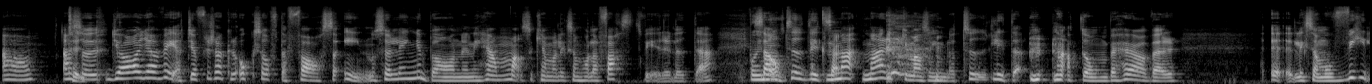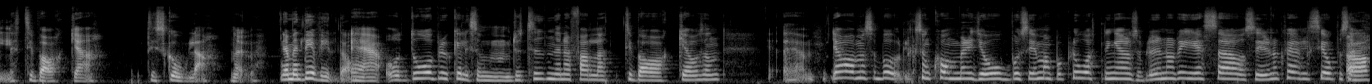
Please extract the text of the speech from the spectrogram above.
Ja, alltså, Typ. ja, jag vet. Jag försöker också ofta fasa in. Och så länge barnen är hemma så kan man liksom hålla fast vid det lite. Någon- Samtidigt ma- märker man så himla tydligt att de behöver eh, liksom och vill tillbaka till skola nu. Ja, men det vill de. Eh, och då brukar liksom rutinerna falla tillbaka och sen Ja, men så liksom kommer jobb och så är man på plåtningar och så blir det någon resa och så är det någon kvällsjobb. Och så, Ja,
